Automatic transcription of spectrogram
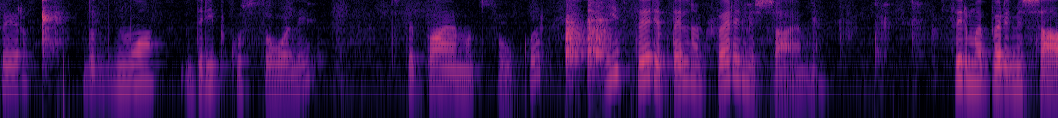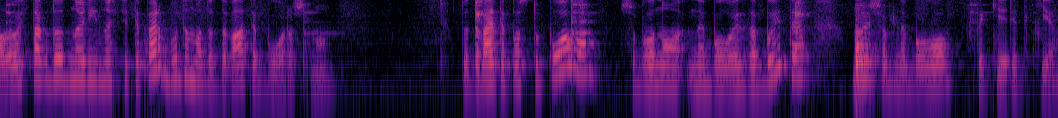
сир, додамо дрібку солі, всипаємо цукор і все ретельно перемішаємо. Сир ми перемішали ось так до однорідності. Тепер будемо додавати борошно. Додавайте поступово, щоб воно не було і забите, ну і щоб не було таке рідке.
